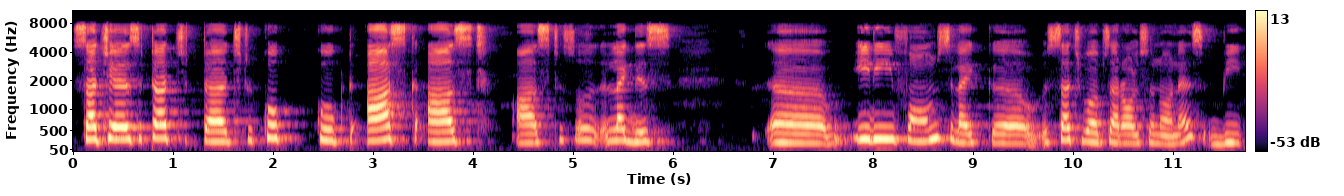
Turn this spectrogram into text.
such as touch touched cook cooked ask asked asked. So like this uh, ed forms like uh, such verbs are also known as weak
